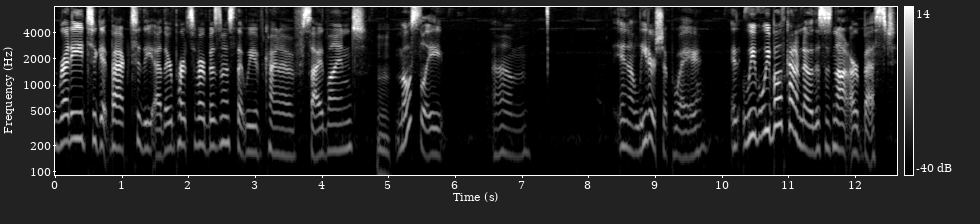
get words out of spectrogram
ready to get back to the other parts of our business that we've kind of sidelined, hmm. mostly um, in a leadership way. It, we we both kind of know this is not our best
